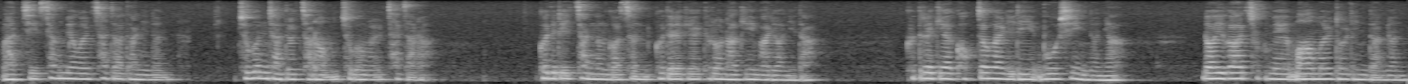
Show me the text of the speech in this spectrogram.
마치 생명을 찾아다니는 죽은 자들처럼 죽음을 찾아라. 그들이 찾는 것은 그들에게 드러나기 마련이다. 그들에게 걱정할 일이 무엇이 있느냐? 너희가 죽음에 마음을 돌린다면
